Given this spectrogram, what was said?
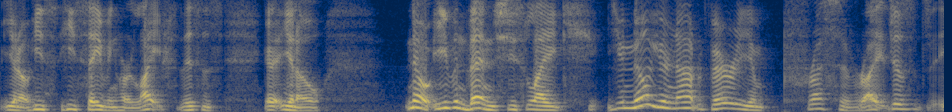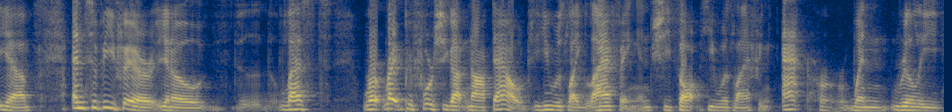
you know he's he's saving her life this is uh, you know no, even then, she's like, you know you're not very impressive, right? Just, yeah. And to be fair, you know, last, right before she got knocked out, he was like laughing, and she thought he was laughing at her, when really,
